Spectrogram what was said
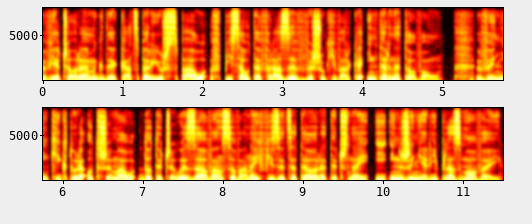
Wieczorem, gdy Kacper już spał, wpisał te frazy w wyszukiwarkę internetową. Wyniki, które otrzymał, dotyczyły zaawansowanej fizyce teoretycznej i inżynierii plazmowej.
